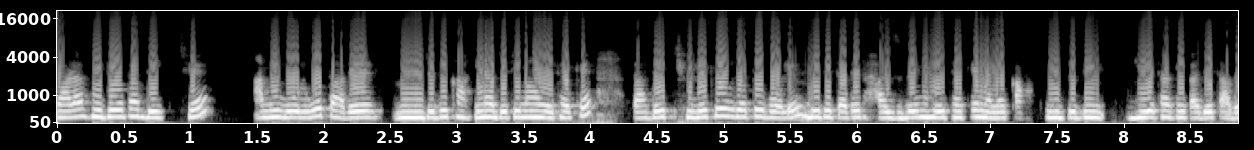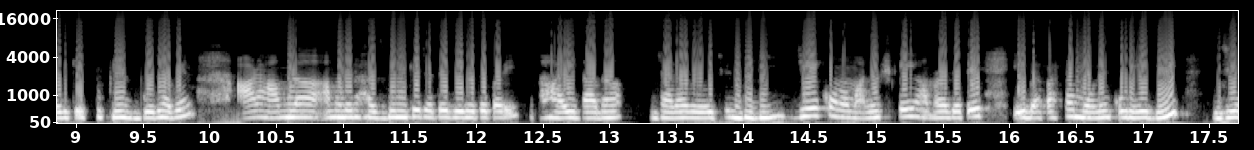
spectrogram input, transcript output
যারা ভিডিওটা দেখছে, আমি বলব তাদের যদি কাকিমা, জেঠিমা হয়ে থাকে, তাদের ছেলেকেও যাতে বলে, যদি তাদের হাজবেন্ড হয়ে থাকে মানে কাকু যদি গিয়ে থাকে কাজে, তাদেরকে একটু প্লিজ বোঝাবেন। আর আমরা, আমাদের হাজবেন্ডকে যাতে বোঝাতে পারি, ভাই, দাদা যারা রয়েছে, দিদি, যে কোনো মানুষকেই আমরা যাতে এই ব্যাপারটা মনে করিয়ে দিই যে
